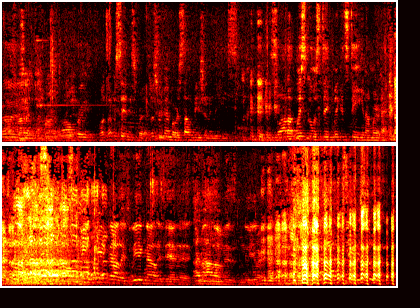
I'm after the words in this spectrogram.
All praise. But let me say this, brother. Just remember our salvation in the East. so all that West Coast thing, make it stay in America. we acknowledge, we acknowledge that uh, And, um, Jerusalem is New York.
